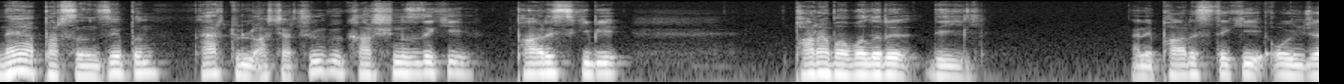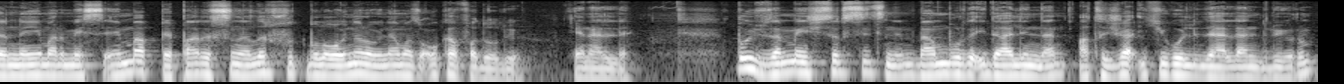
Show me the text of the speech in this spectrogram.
ne yaparsanız yapın her türlü açar. Çünkü karşınızdaki Paris gibi para babaları değil. Hani Paris'teki oyuncular Neymar, Messi, Mbappe parasını alır futbolu oynar oynamaz o kafada oluyor genelde. Bu yüzden Manchester City'nin ben burada idealinden atacağı iki golü değerlendiriyorum.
